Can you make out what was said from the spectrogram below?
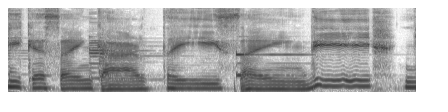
fica sem carta e sem dinheiro.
